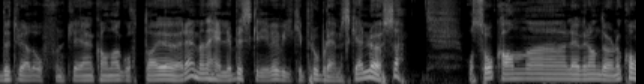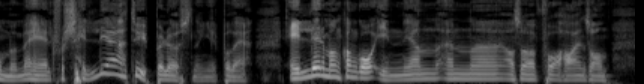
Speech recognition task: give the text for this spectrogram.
Det tror jeg det offentlige kan ha godt av å gjøre, men heller beskrive hvilke problem skal jeg løse. Og så kan uh, leverandørene komme med helt forskjellige typer løsninger på det. Eller man kan gå inn i en, en altså få ha en sånn Eh,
